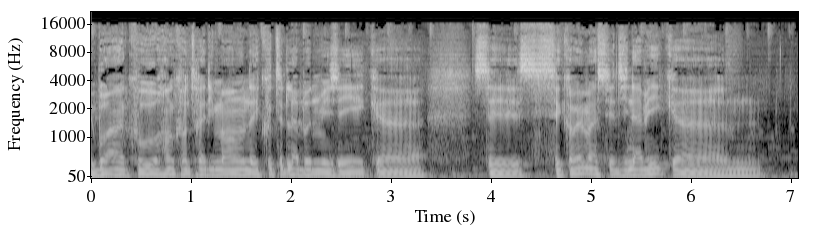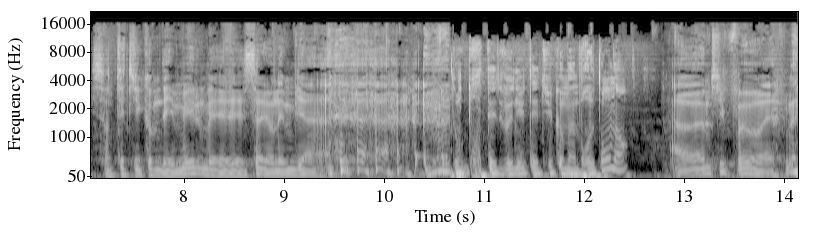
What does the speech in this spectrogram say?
boire un coup, rencontrer du monde, écouter de la bonne musique. c'est quand même assez dynamique. ils sont têtus comme des mules, mais ça, on aime bien. Donc t'es devenu têtu comme un breton, non? Ah, un petit peu, ouais.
